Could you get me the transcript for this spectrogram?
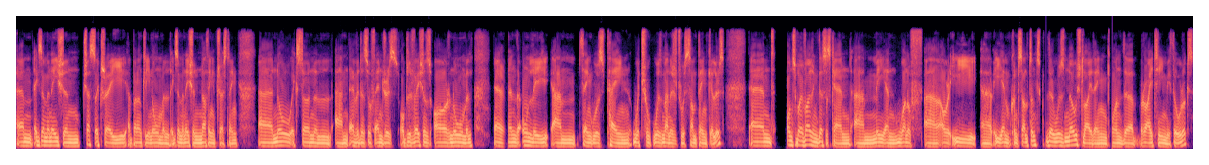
Um, examination, chest X-ray, apparently normal. Examination, nothing interesting. Uh, no external um, evidence of injuries. Observations are normal, uh, and the only um, thing was pain, which was managed with some painkillers. And on supervising this scan, um, me and one of uh, our e, uh, EM consultants, there was no sliding on the right hemithorax.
